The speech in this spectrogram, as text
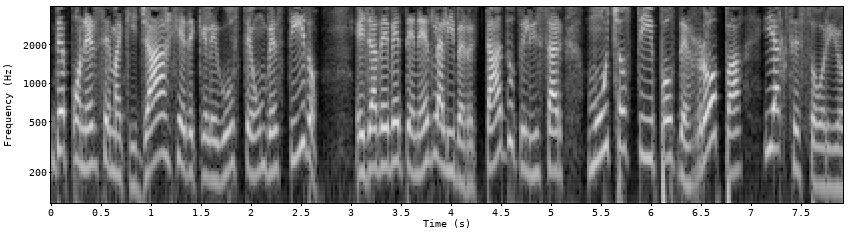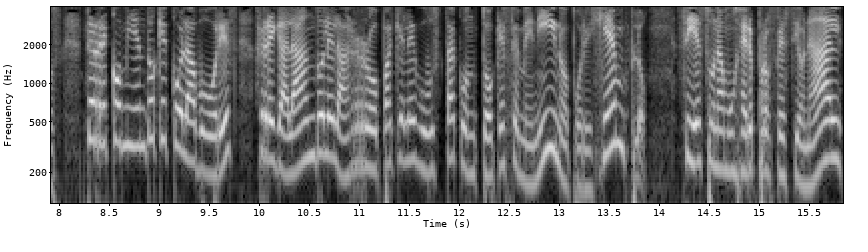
de ponerse maquillaje, de que le guste un vestido. Ella debe tener la libertad de utilizar muchos tipos de ropa y accesorios. Te recomiendo que colabores regalándole la ropa que le gusta con toque femenino, por ejemplo. Si es una mujer profesional,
